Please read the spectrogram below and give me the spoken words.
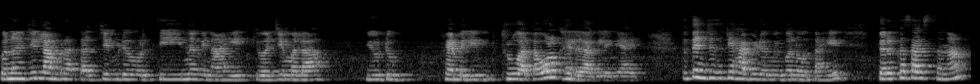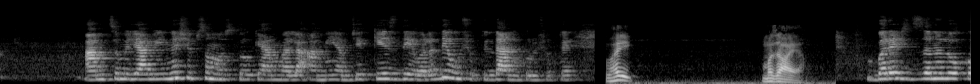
पण जे लांब राहतात जे व्हिडिओवरती नवीन आहेत किंवा जे मला यूट्यूब फॅमिली थ्रू आता ओळखायला लागलेले आहेत तर त्यांच्यासाठी हा व्हिडिओ मी बनवत आहे. तर कसं असतं ना आमचं म्हणजे आम्ही नशीब समजतो की आम्हाला आम्ही आमचे केस देवाला देऊ शकतो दान करू शकतो भाई मजा आया. बरेच जण लोक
